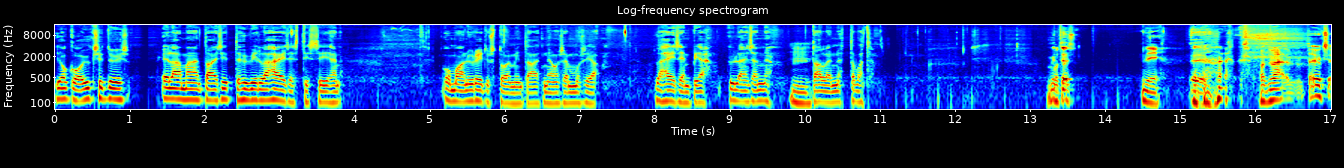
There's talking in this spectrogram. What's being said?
joko yksityiselämään tai sitten hyvin läheisesti siihen omaan yritystoimintaan, että ne on semmoisia läheisempiä yleensä ne mm. tallennettavat. Mites, Niin. ei, Mutta mä, yksi,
